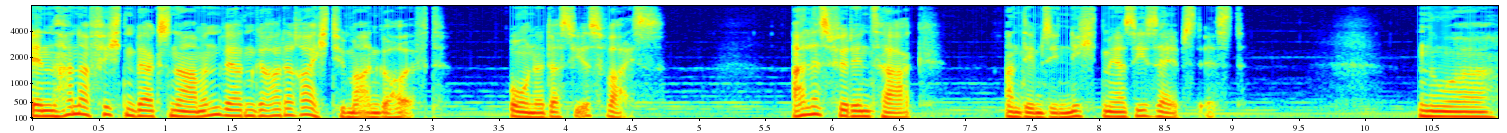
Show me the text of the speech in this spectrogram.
In Hanna Fichtenbergs Namen werden gerade Reichtümer angehäuft, ohne dass sie es weiß. Alles für den Tag, an dem sie nicht mehr sie selbst ist. Nur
